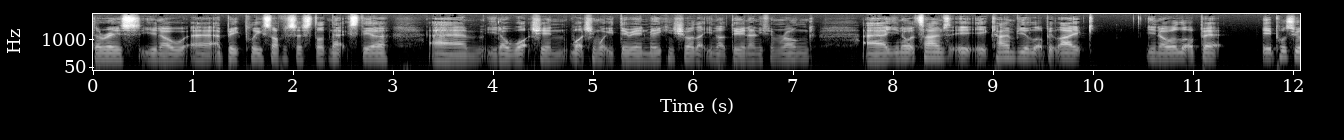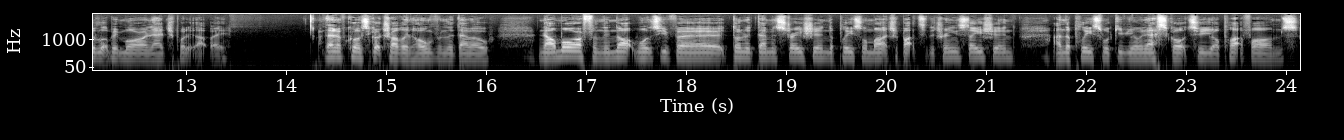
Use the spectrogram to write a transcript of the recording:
there is, you know, uh, a big police officer stood next to you, um, you know, watching watching what you're doing, making sure that you're not doing anything wrong. Uh, you know, at times it, it can be a little bit like, you know, a little bit, it puts you a little bit more on edge, put it that way. Then, of course, you've got travelling home from the demo. Now, more often than not, once you've uh, done a demonstration, the police will march you back to the train station and the police will give you an escort to your platforms.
